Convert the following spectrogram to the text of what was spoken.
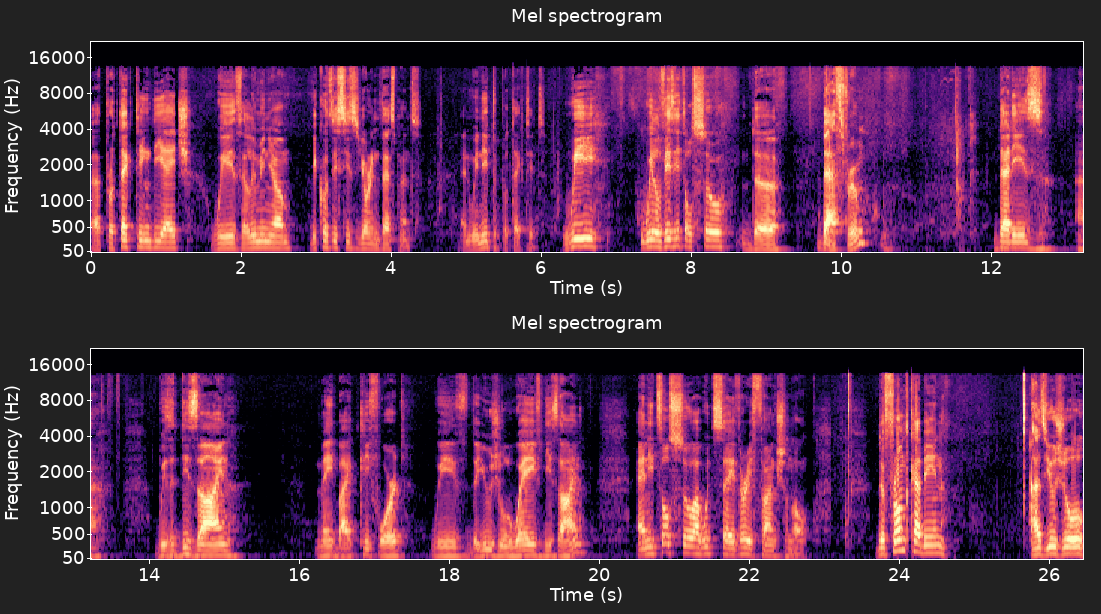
Uh, protecting the edge with aluminum because this is your investment and we need to protect it. We will visit also the bathroom that is uh, with a design made by Clifford with the usual wave design and it's also I would say very functional. The front cabin as usual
